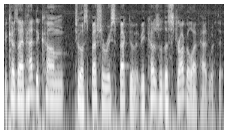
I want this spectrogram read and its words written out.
because I've had to come to a special respect of it because of the struggle I've had with it.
